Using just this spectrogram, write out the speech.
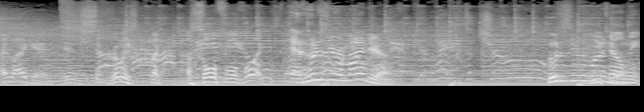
I like it. It's, it's really like a soulful voice. and who does he remind you of? Who does he remind you? Tell me.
